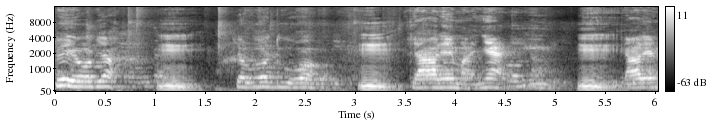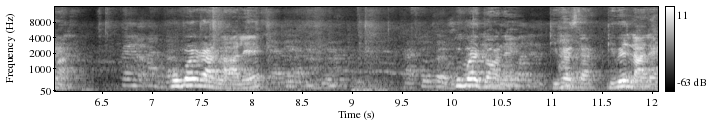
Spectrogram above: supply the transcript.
တွေ့ရောဗျာ อืม ကျော်တော်သူဟော อืม ကြားထဲမှာညံ့တယ် อืม ကြားထဲမှာဟိုဘက်ကလာလဲဟိုဘက်တော့လဲဒီဘက်ကဒီဘက်လာလဲ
